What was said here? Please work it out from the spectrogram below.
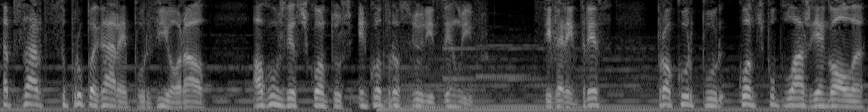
Apesar de se propagarem por via oral, alguns desses contos encontram-se reunidos em livro. Se tiver interesse, procure por Contos Populares de Angola,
